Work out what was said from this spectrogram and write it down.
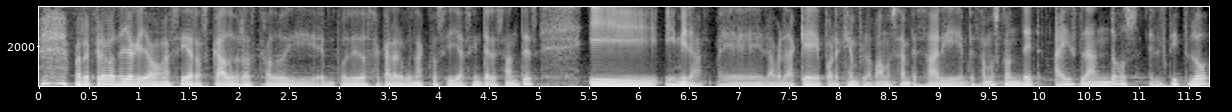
Me refiero con ello que llevan así rascado, rascado y he podido sacar algunas cosillas interesantes. Y, mira, eh, la verdad que, por ejemplo, vamos a empezar y empezamos con Dead Island 2, el título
